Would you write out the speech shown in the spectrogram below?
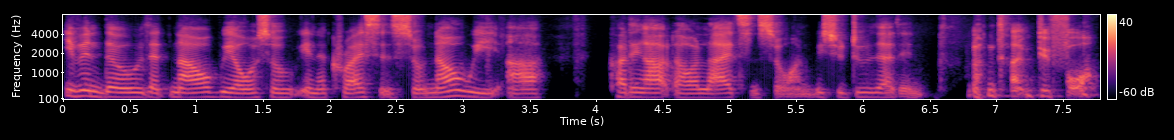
even though that now we are also in a crisis. So now we are cutting out our lights and so on. We should do that in a long time before.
